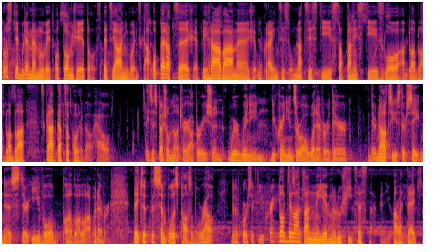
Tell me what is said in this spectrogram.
prostě budeme mluvit o tom, že je to speciální vojenská operace, že vyhráváme, že Ukrajinci jsou nacisti, satanisti, zlo a bla, bla, bla, bla. Zkrátka cokoliv. It's a special military operation. We're winning. The Ukrainians are all whatever. They're they're Nazis, they're Satanists, they're evil, blah, blah, blah, whatever. They took the simplest possible route. To byla ta nejjednodušší cesta. Ale teď,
